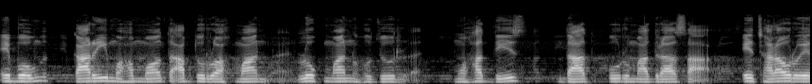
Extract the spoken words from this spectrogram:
এবং কারি মোহাম্মদ আব্দুর রহমান লোকমান হুজুর মুহাদ্দিস দাঁতপুর মাদ্রাসা। এছাড়াও রয়েছে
